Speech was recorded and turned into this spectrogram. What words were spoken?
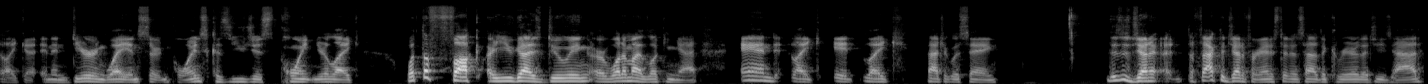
like a, an endearing way in certain points because you just point and you're like, what the fuck are you guys doing, or what am I looking at? And like it, like Patrick was saying, this is Jen- the fact that Jennifer Aniston has had the career that she's had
